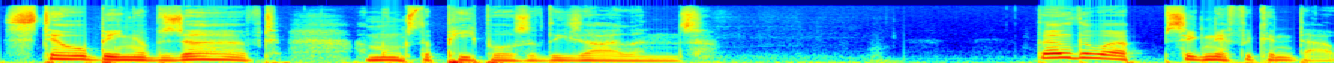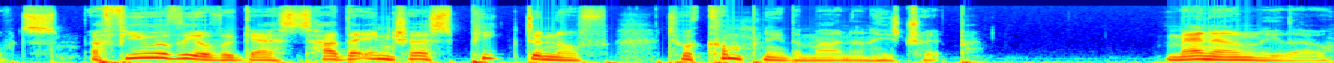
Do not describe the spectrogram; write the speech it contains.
still being observed amongst the peoples of these islands? Though there were significant doubts, a few of the other guests had their interests piqued enough to accompany the man on his trip. Men only, though,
